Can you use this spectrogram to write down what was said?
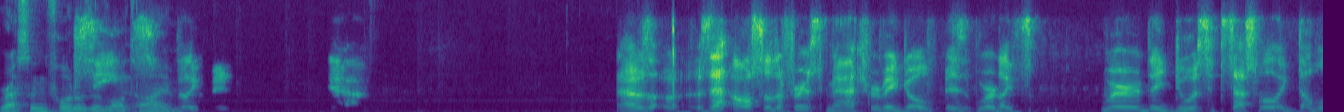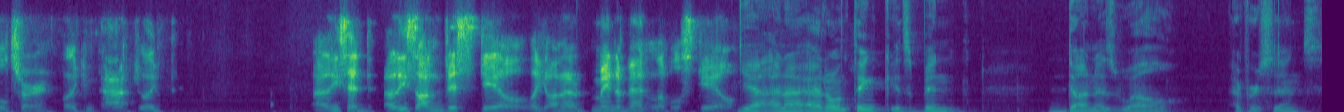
wrestling photos of all time. Like, yeah. That was was that also the first match where they go is where like where they do a successful like double turn like an act like at least at, at least on this scale like on a main event level scale. Yeah, and I, I don't think it's been done as well ever since.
